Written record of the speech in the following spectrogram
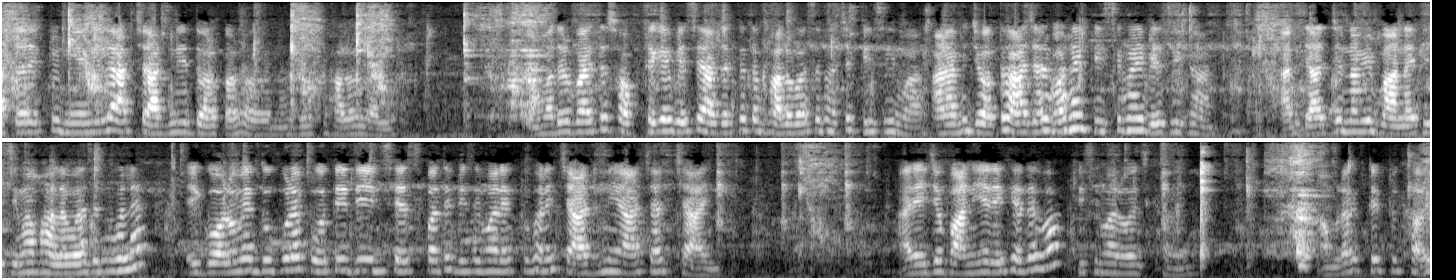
আচার একটু নিয়ে নিলে আর চাটনির দরকার হবে না, বেশ ভালো লাগে। আমাদের বাড়িতে সব থেকে বেশি আচার খেতে ভালোবাসেন হচ্ছে পিসিমা। আর আমি যত আচার বানাই, পিসিমাই বেশি খান। আর যার জন্য আমি বানাই পিসিমা ভালোবাসেন বলে। এই গরমে দুপুরে প্রতিদিন শেষ পাতে পিসিমার একটুখানি চাটনি আচার চাই। আর এই যে বানিয়ে রেখে দেবো, পিসিমা রোজ খাবে। আমরা একটু একটু খাই।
